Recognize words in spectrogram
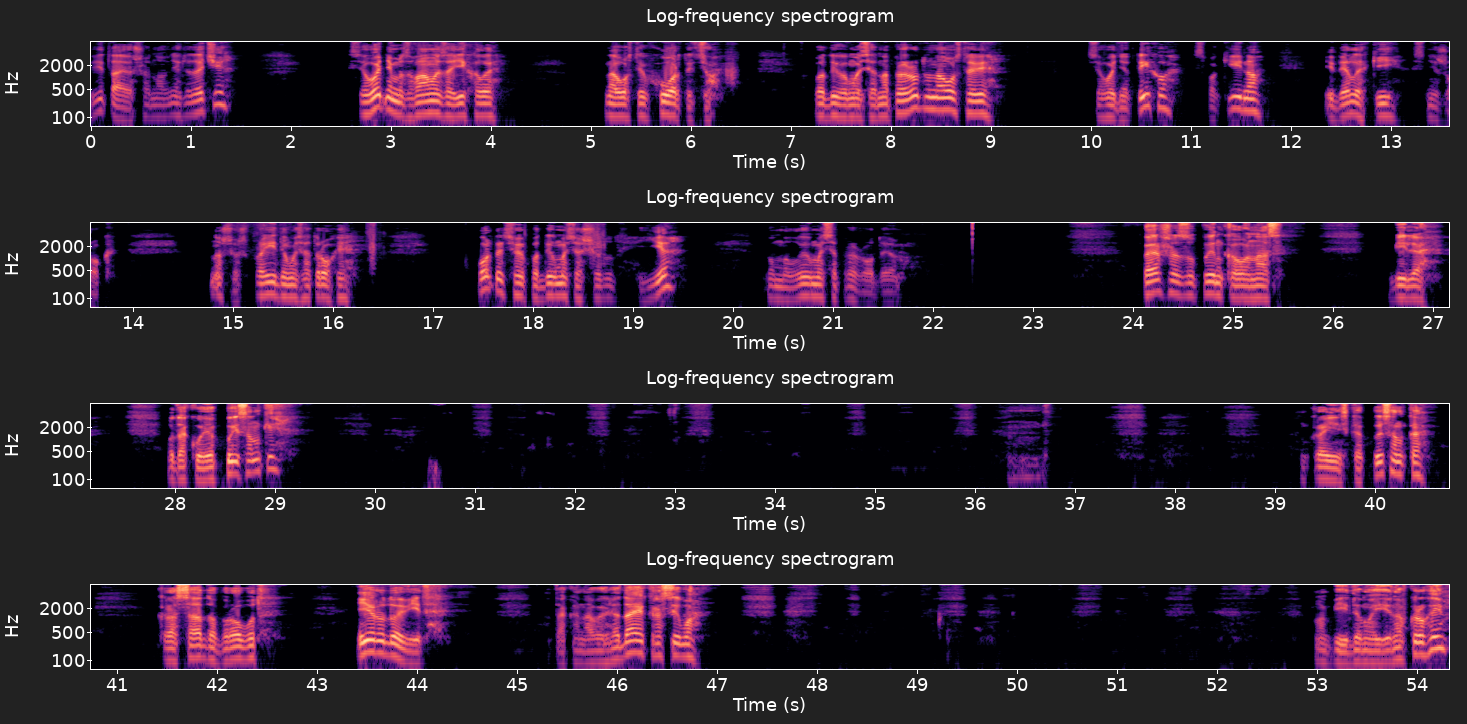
Вітаю, шановні глядачі. Сьогодні ми з вами заїхали на острів Хортицю. Подивимося на природу на острові. Сьогодні тихо, спокійно, іде легкий сніжок. Ну що ж, проїдемося трохи Хортицею, подивимося, що тут є. Помилуємося природою. Перша зупинка у нас біля отакої писанки. Українська писанка, краса, добробут і родовід. Так вона виглядає красиво. Обійдемо її навкруги.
